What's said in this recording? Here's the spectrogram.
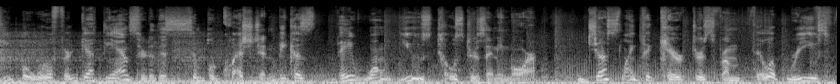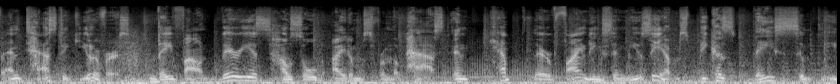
people will forget the answer to this simple question because they won't use toasters anymore. Just like the characters from Philip Reeve's fantastic universe, they found various household items from the past and kept their findings in museums because they simply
